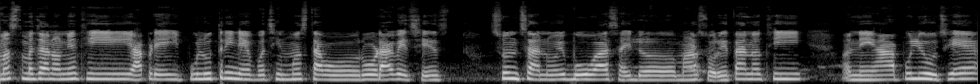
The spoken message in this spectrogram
મસ્ત મજાનો નથી આપણે એ પુલ ઉતરીને પછી મસ્ત આવો રોડ આવે છે. સુનસાન હોય બહુ આ સાઈડ માણસો રહેતા નથી અને આ પુલિયું છે.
